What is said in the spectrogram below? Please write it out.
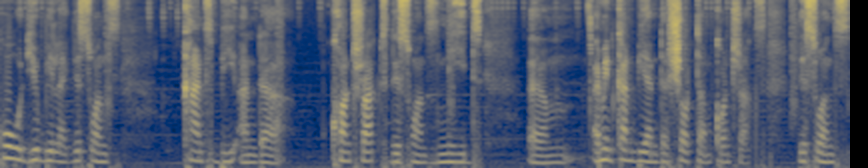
who would you be like? This one's can't be under contract. This one's need. Um, I mean, can't be under short-term contracts. This one's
